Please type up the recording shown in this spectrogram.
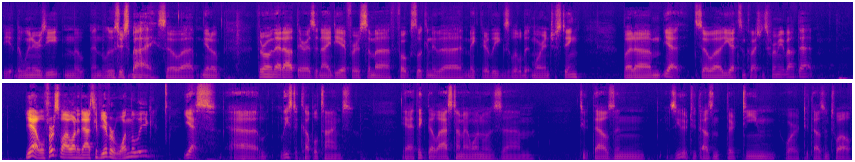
the the winners eat and the and the losers buy. So uh, you know, throwing that out there as an idea for some uh, folks looking to uh, make their leagues a little bit more interesting. But um, yeah, so uh, you got some questions for me about that? Yeah. Well, first of all, I wanted to ask: Have you ever won the league? Yes, uh, at least a couple times. Yeah, I think the last time I won was um, 2000. It was either 2013 or 2012.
